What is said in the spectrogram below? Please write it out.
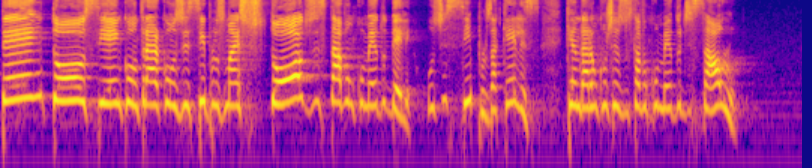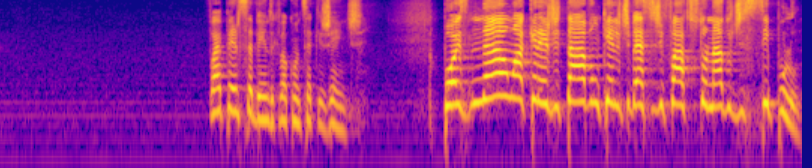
tentou se encontrar com os discípulos, mas todos estavam com medo dele. Os discípulos, aqueles que andaram com Jesus, estavam com medo de Saulo. Vai percebendo o que vai acontecer aqui, gente pois não acreditavam que ele tivesse de fato se tornado discípulo.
